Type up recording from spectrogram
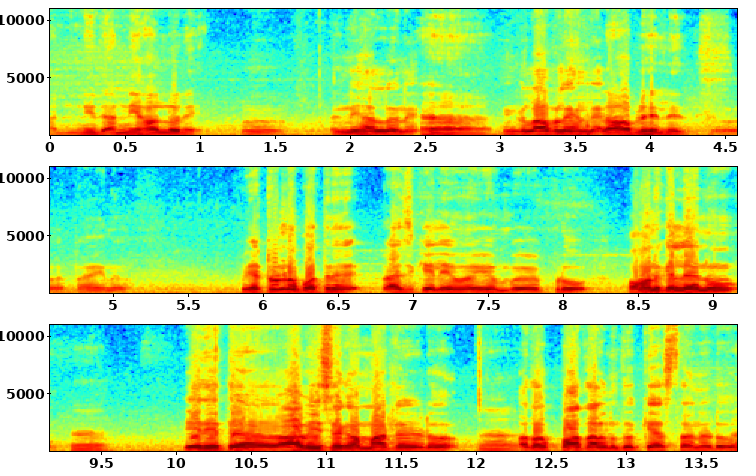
అన్ని అన్ని హాల్లోనే. అన్ని హాల్లోనే. ఇంకా లోపల ఏం లేదు. లోపలే లేదు. ఆయన. రాజకీయాలు. ఏం ఏం ఇప్పుడు పవన్ కళ్యాణ్ ఏదైతే ఆవేశంగా మాట్లాడాడో అదొక పాతాలను దొక్కేస్తాడు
